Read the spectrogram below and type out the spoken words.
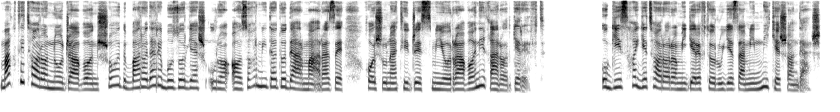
وقتی تارا نوجوان شد، برادر بزرگش او را آزار می‌داد و در معرض خشونتی جسمی و روانی قرار گرفت. او گیزهای تارا را می گرفت و روی زمین می کشندش.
